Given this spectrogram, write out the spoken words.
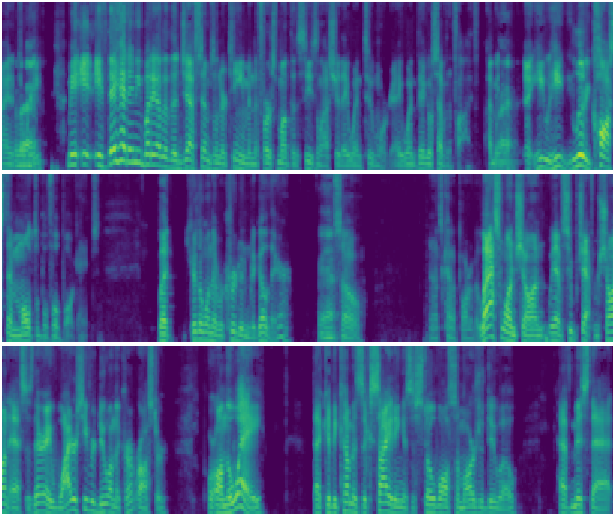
nine and right. three. I mean, if they had anybody other than Jeff Sims on their team in the first month of the season last year, they win two more. They went they go seven and five. I mean, right. Uh, he he literally cost them multiple football games. But you're the one that recruited him to go there. Yeah. So that's kind of part of it. Last one, Sean. We have a super chat from Sean S. Is there a wide receiver due on the current roster or on the way that could become as exciting as the Stovall Samardzija duo? Have missed that.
